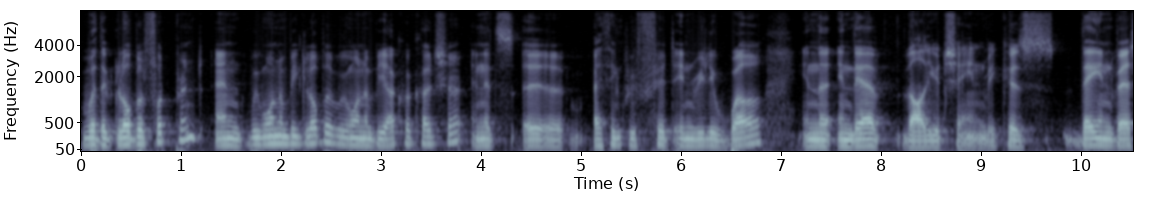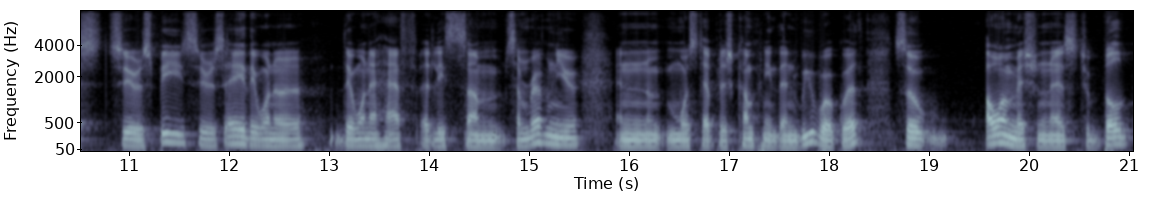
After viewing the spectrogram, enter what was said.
with a global footprint. And we want to be global we want to be aquaculture. And it's uh, i think we fit in really well in the in their value chain because they invest series b series a they want to they want to have at least some some revenue and a more established company than we work with so our mission is to build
